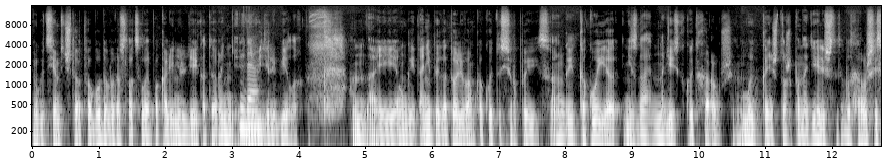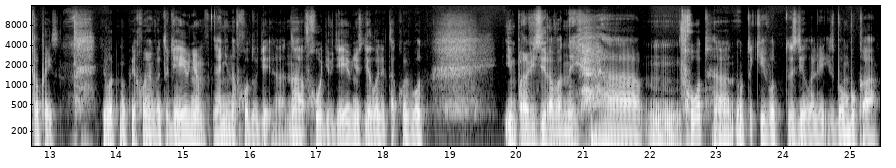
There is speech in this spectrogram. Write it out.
Ну, говорит, с 74 года выросло целое поколение людей, которые да. не видели белых. И он говорит, они приготовили вам какой-то сюрприз. Он говорит, какой, я не знаю, надеюсь, какой-то хороший. Мы, конечно, тоже понадеялись, что это будет хороший сюрприз. И вот мы приходим в эту деревню, они на, входу в де... на входе в деревню сделали такой вот импровизированный э, вход, э, ну, такие вот сделали из бамбука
